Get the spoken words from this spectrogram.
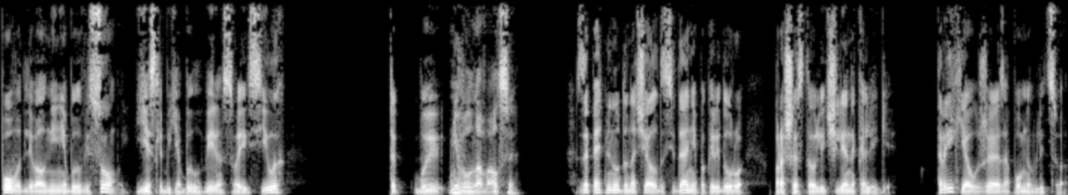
Повод для волнения был весомый. Если бы я был уверен в своих силах, так бы не волновался. За пять минут до начала заседания по коридору прошествовали члены коллегии. Троих я уже запомнил в лицо.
